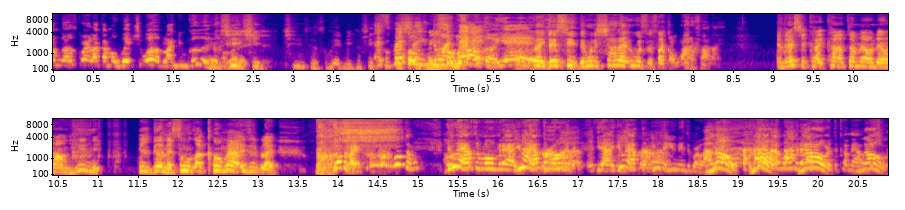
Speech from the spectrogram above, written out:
I'm gonna squirt like I'm gonna wet you up like you good. no, she love she she just with me. She super Especially soaked me. doing Super that. soaker, yeah. Like that shit. Then when it shot out, it was just like a waterfall. Like, and that shit kind of turned me on there when I'm hitting it. It's good. And as soon as I come out, it's just like, I'm like, what the? You have to move it out. You, have to grow move it. up. It's Yeah, you have to to. You, up. you need to grow. Up. No, You have to no, out no, for it to come out. no,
